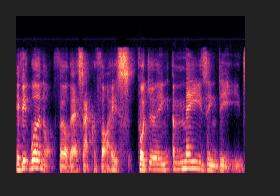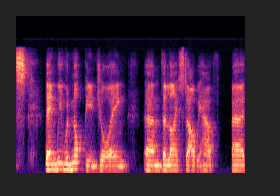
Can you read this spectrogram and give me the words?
if it were not for their sacrifice, for doing amazing deeds, then we would not be enjoying um, the lifestyle we have uh,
